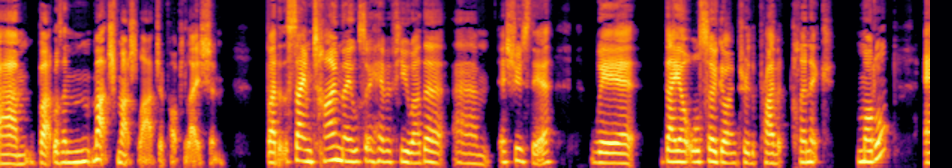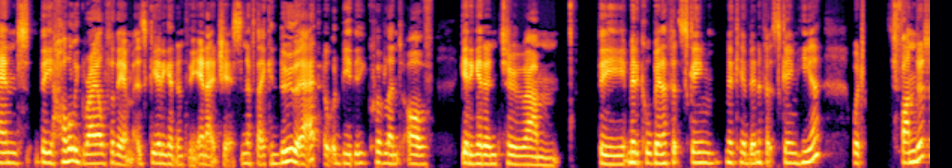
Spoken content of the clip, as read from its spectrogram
um, but with a much, much larger population. But at the same time, they also have a few other um, issues there where they are also going through the private clinic model and the holy grail for them is getting it into the NHS. And if they can do that, it would be the equivalent of getting it into um, the medical benefit scheme, Medicare benefit scheme here, which is funded,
